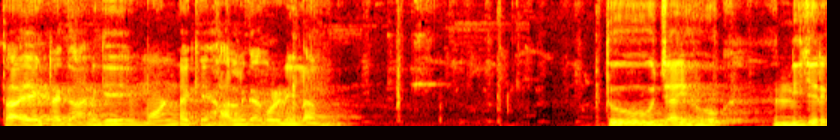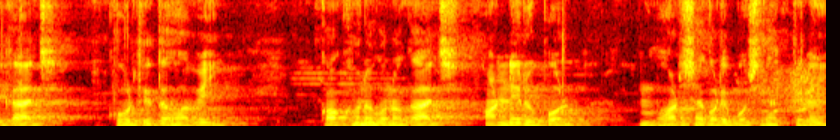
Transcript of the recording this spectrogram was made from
তাই একটা গান গেয়ে মনটাকে হালকা করে নিলাম। তো যাই হোক, নিজের কাজ করতে তো হবেই। কখনও কোনো কাজ অন্যের উপর ভরসা করে বসে থাকতে নেই,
